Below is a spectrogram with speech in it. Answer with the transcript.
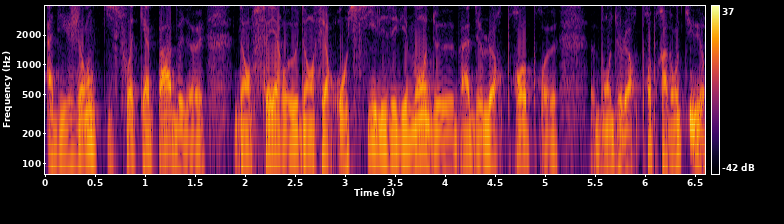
à, des gens qui soient capables d'en faire d'en faire aussi les éléments de bah, de leur propre bon de leur propre aventure.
